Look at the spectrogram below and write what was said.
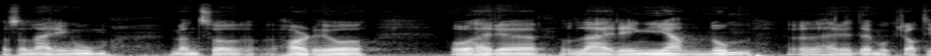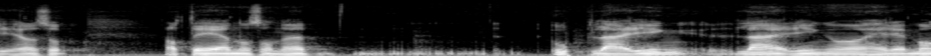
Altså læring om. Men så har det jo og denne læring gjennom dette demokratiet. Altså at det er noen sånne opplæring, læring og dette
